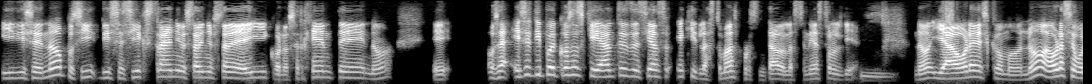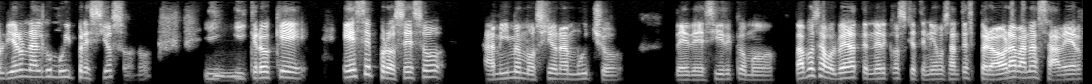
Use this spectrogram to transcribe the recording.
y dice, no, pues sí, dice, sí extraño, extraño estar ahí, conocer gente, ¿no? Eh, o sea, ese tipo de cosas que antes decías, X, las tomabas por sentado, las tenías todo el día, mm. ¿no? Y ahora es como, no, ahora se volvieron algo muy precioso, ¿no? Y, mm. y creo que ese proceso a mí me emociona mucho de decir como, vamos a volver a tener cosas que teníamos antes, pero ahora van a saber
